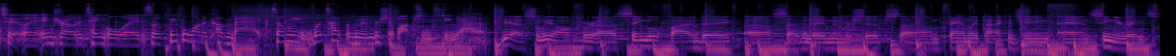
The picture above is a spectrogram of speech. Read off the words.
to an intro to Tanglewood. So if people want to come back, tell me what type of membership options do you have? Yeah, so we offer uh, single five day, uh, seven day memberships, um, family packaging, and senior rates.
